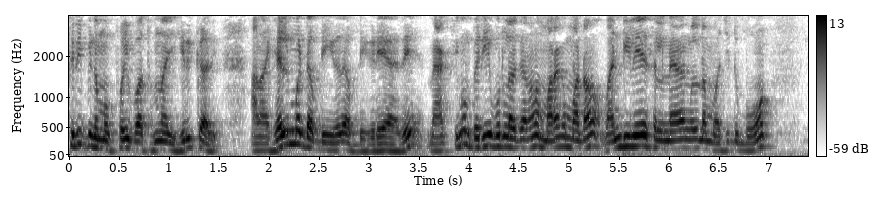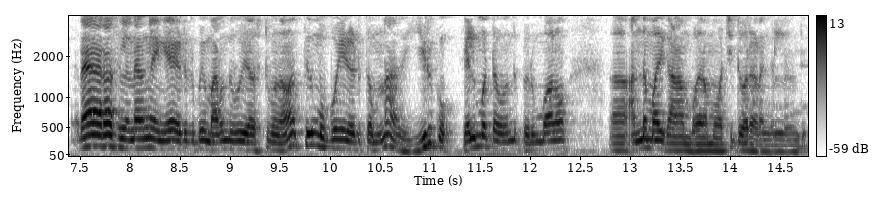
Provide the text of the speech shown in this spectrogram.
திருப்பி நம்ம போய் பார்த்தோம்னா இருக்காது. ஆனால் ஹெல்மெட் அப்படிங்கிறது அப்படி கிடையாது. மேக்ஸிமம் பெரிய பொருளாக இருக்கிறனால மறக்க மாட்டோம். வண்டியிலே சில நேரங்களில் நம்ம வச்சுட்டு போவோம். ரேராக சில நேரங்கள் எங்கேயா எடுத்துகிட்டு போய் மறந்து போய் வச்சுட்டு வந்தாலும் திரும்ப போய் எடுத்தோம்னா அது இருக்கும். ஹெல்மெட்டை வந்து பெரும்பாலும் அந்த மாதிரி காணாமல் போய் நம்ம வச்சுட்டு வர இடங்கள்லேருந்து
